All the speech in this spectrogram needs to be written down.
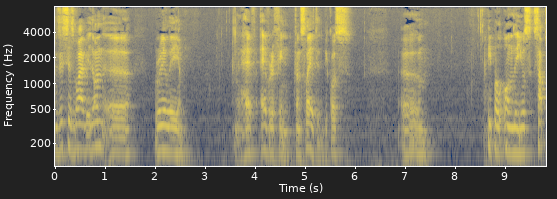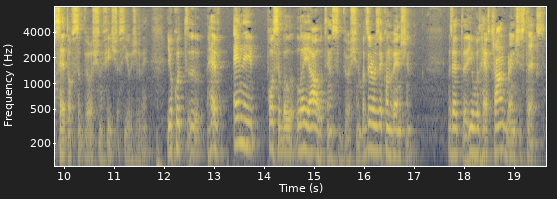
this is why we don't uh, really have everything translated because. Um, people only use subset of subversion features usually. You could uh, have any possible layout in subversion, but there is a convention that uh, you would have trunk branches tags.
